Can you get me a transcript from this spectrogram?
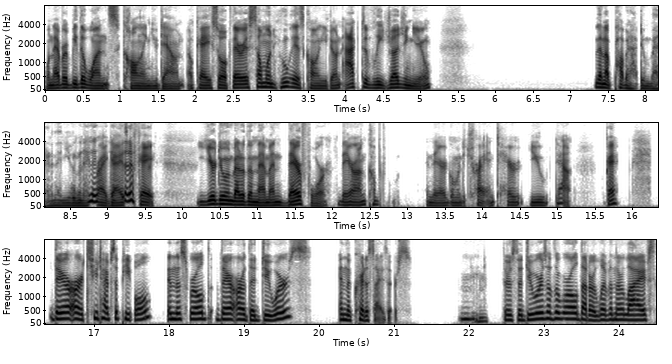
will never be the ones calling you down. Okay. So if there is someone who is calling you down, actively judging you, then I'm probably not doing better than you right, guys? Okay. You're doing better than them, and therefore they are uncomfortable and they are going to try and tear you down. Okay. There are two types of people in this world. There are the doers and the criticizers. Mhm. There's the doers of the world that are living their lives,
